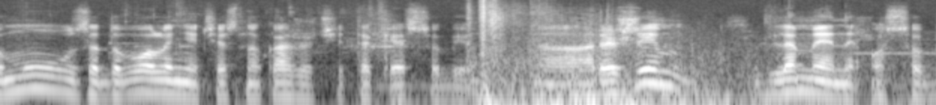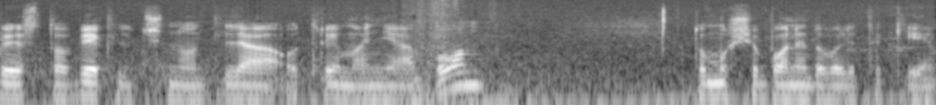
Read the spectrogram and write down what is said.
Тому задоволення, чесно кажучи, таке собі. Режим для мене особисто виключно для отримання бон, тому що бони доволі такі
